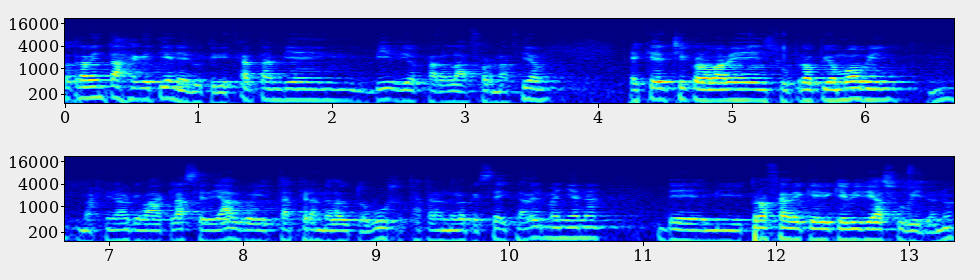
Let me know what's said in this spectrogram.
otra ventaja que tiene el utilizar también vídeos para la formación es que el chico lo va a ver en su propio móvil. Imaginaos que va a clase de algo y está esperando el autobús, está esperando lo que sea, y a ver mañana de mi profe a ver qué, vídeo ha subido, ¿no?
